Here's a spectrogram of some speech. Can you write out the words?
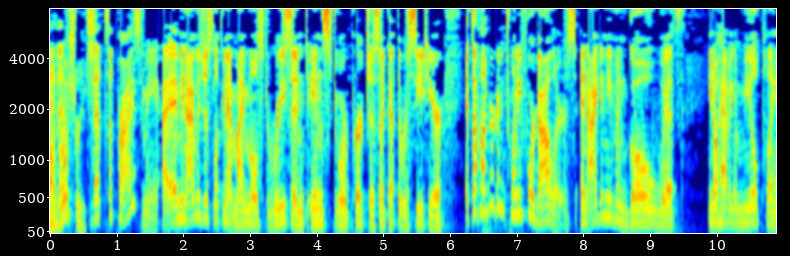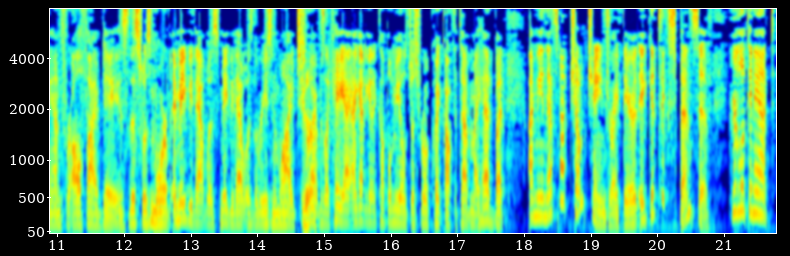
on that, groceries. That surprised me. I, I mean, I was just looking at my most recent in-store purchase. I've got the receipt here. It's $124, and I didn't even go with you know having a meal plan for all five days. This was more, of, and maybe that was maybe that was the reason why too. Sure. I was like, hey, I, I got to get a couple meals just real quick off the top of my head. But I mean, that's not chump change right there. It gets expensive. You're looking at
